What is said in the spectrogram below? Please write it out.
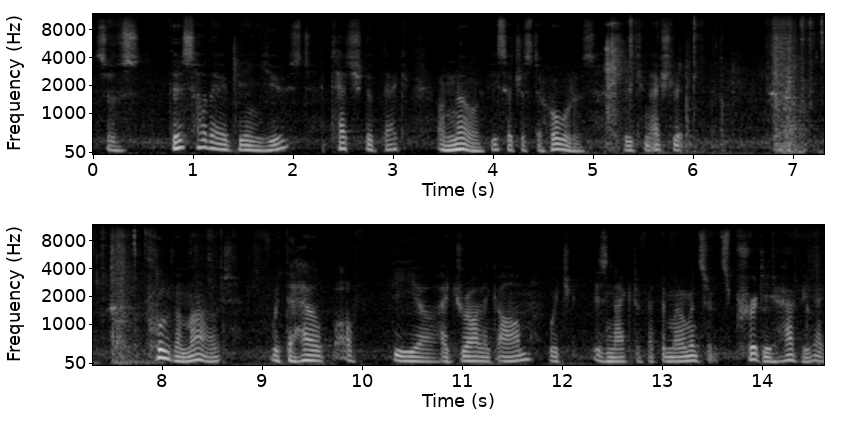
So is this how they're being used? Attached to the back? Oh no, these are just the holders. So you can actually pull them out with the help of the uh, hydraulic arm, which isn't active at the moment, so it's pretty heavy. I,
